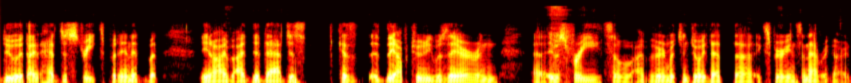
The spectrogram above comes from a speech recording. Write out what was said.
do it. I had just streaks put in it, but you know, I, I did that just because the opportunity was there and uh, it was free, so I very much enjoyed that uh, experience in that regard.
